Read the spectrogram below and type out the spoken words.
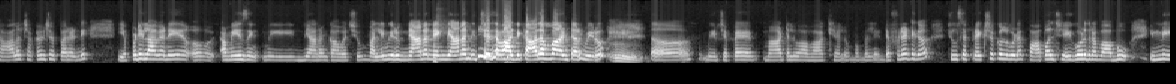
చాలా చక్కగా చెప్పారండి. ఎప్పటిలాగానే అమేజింగ్ మీ జ్ఞానం కావచ్చు. మళ్ళీ మీరు జ్ఞానం నేను జ్ఞానాన్ని ఇచ్చేదే వాడిని కాదమ్మా అంటారు మీరు. మీరు చెప్పే మాటలు ఆ వాక్యాలు మమ్మల్ని డెఫినెట్గా చూసే ప్రేక్షకులు కూడా పాపాలు చేయకూడదురా బాబు. ఇన్ని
